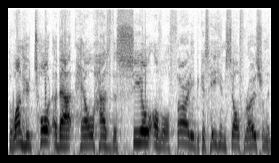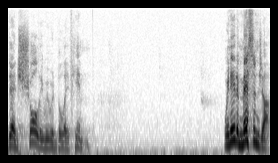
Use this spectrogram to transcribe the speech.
The one who taught about hell has the seal of authority because he himself rose from the dead. Surely we would believe him. We need a messenger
